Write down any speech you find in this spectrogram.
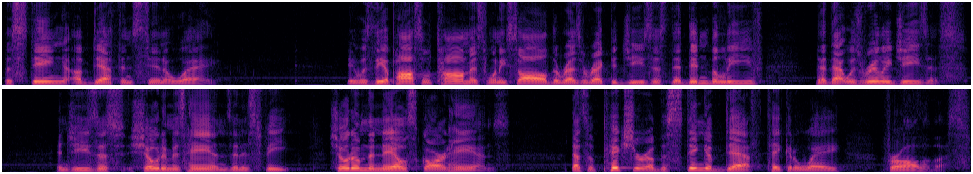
the sting of death and sin away. It was the Apostle Thomas, when he saw the resurrected Jesus, that didn't believe that that was really Jesus. And Jesus showed him his hands and his feet, showed him the nail scarred hands. That's a picture of the sting of death taken away for all of us.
